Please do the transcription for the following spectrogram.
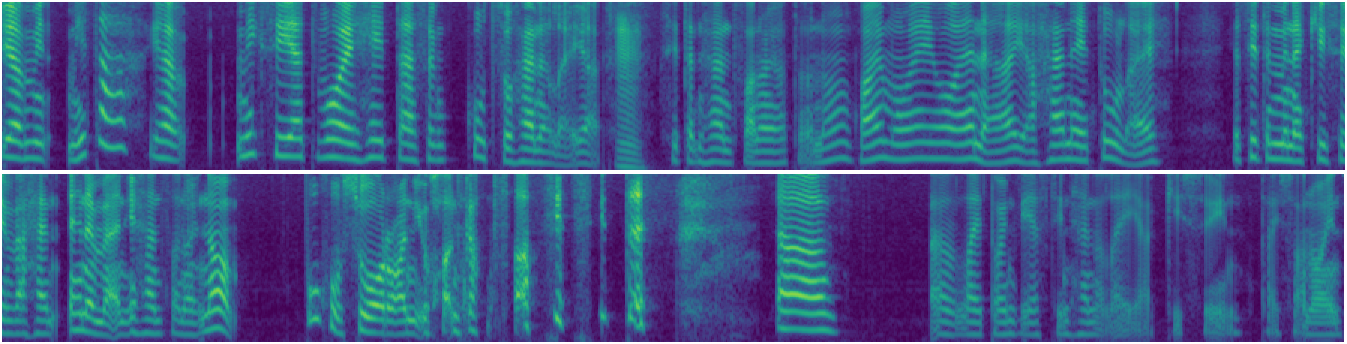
Ja mi- mitä? Ja miksi et voi heittää sen kutsu hänelle? Ja mm. sitten hän sanoi, että no vaimo ei ole enää ja hän ei tule. Ja sitten minä kysyin vähän enemmän ja hän sanoi, no puhu suoraan Juhan kanssa. Ja sitten uh, laitoin viestin hänelle ja kysyin tai sanoin,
